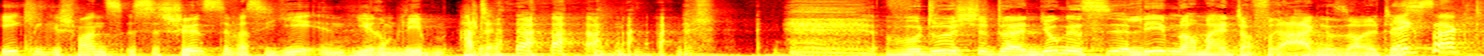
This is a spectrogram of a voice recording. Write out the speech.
eklige Schwanz ist das Schönste, was sie je in ihrem Leben hatte. Wodurch du dein junges Leben nochmal hinterfragen solltest. Exakt.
